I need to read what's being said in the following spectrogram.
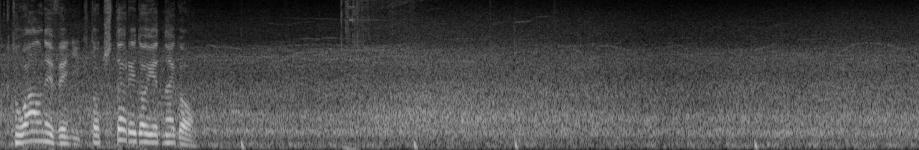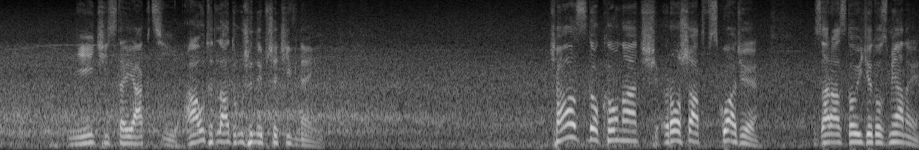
Aktualny wynik to 4 do 1. Nici z tej akcji. Out dla drużyny przeciwnej. Czas dokonać roszad w składzie. Zaraz dojdzie do zmiany.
